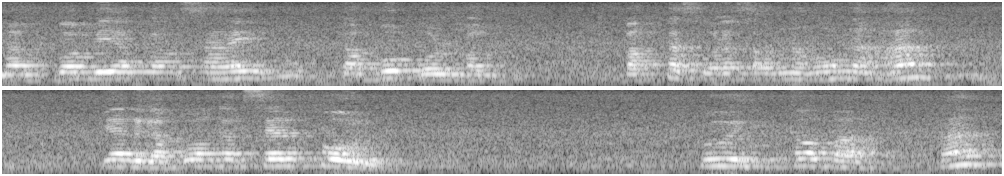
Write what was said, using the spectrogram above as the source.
magpamiya ka usahay, magtabok or magbaktas wala sa una-una, ha? Yan, nagapuan kang cellphone. Uy, ikaw ba? Ha?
